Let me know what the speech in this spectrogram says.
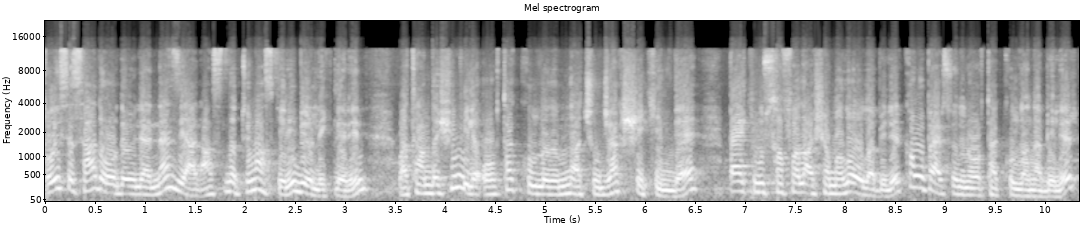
Dolayısıyla sadece orada evlerinden ziyade aslında tüm askeri birliklerin vatandaşın bile ortak kullanımına açılacak şekilde belki bu safhalı aşamalı olabilir. Kamu personeli ortak kullanabilir.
